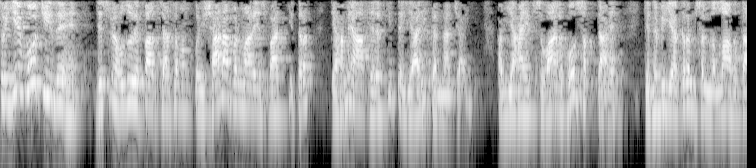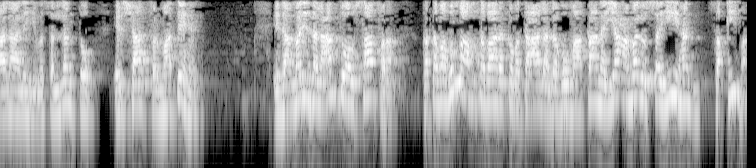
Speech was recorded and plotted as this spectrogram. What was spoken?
तो ये वो चीज़ें हैं जिसमें हजूर पाक शासम हमको इशारा फरमा रहे इस बात की तरफ़ कि हमें आखिरत की तैयारी करना चाहिए। अब यहाँ एक सवाल हो सकता है कि नबी अकरम सल्लल्लाहु अलैहि वसल्लम तो इरशाद फरमाते हैं इदा मरीज़ अलाब्द अवसाफरा कतबल्ला तबारक व लहू माकान या अमल सही सकीमा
